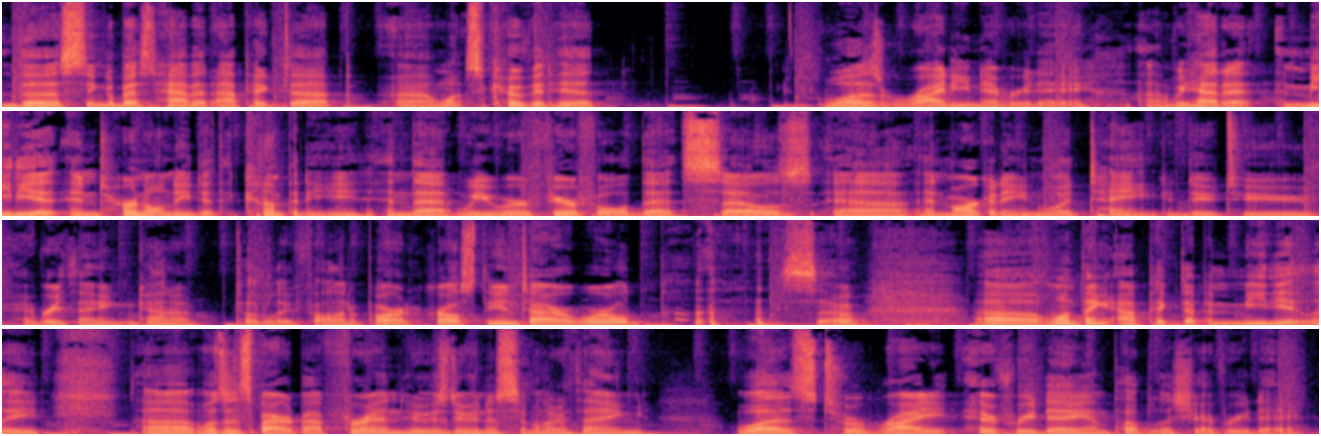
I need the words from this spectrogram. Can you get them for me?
the single best habit I picked up uh, once COVID hit was writing every day. Uh, we had an immediate internal need at the company, and that we were fearful that sales uh, and marketing would tank due to everything kind of totally falling apart across the entire world. so, uh, one thing I picked up immediately uh, was inspired by a friend who was doing a similar thing was to write every day and publish every day.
